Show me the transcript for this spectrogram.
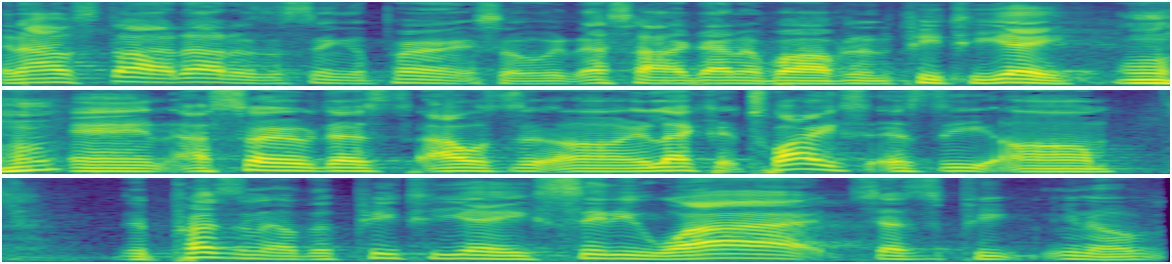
and I started out as a single parent, so that's how I got involved in the PTA. Mm-hmm. And I served as I was uh, elected twice as the um, the president of the PTA citywide Chesapeake. You know,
